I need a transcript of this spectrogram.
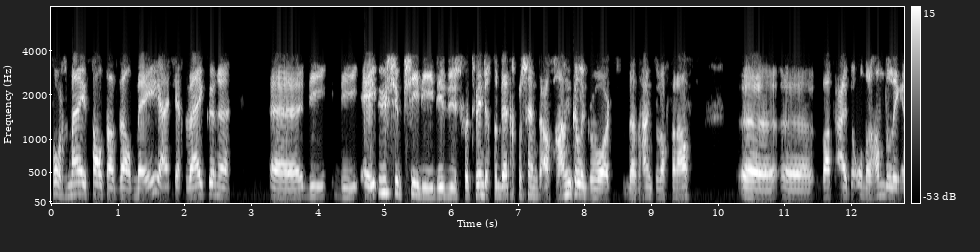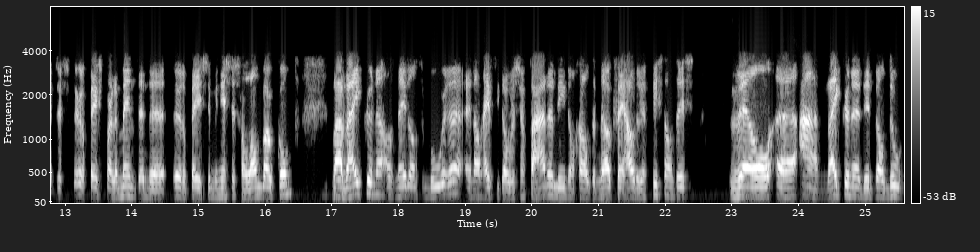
volgens mij valt dat wel mee. Hij zegt, wij kunnen uh, die, die EU-subsidie, die dus voor 20 tot 30 procent afhankelijk wordt, dat hangt er nog vanaf uh, wat uit de onderhandelingen tussen het Europees Parlement en de Europese ministers van Landbouw komt. Maar wij kunnen als Nederlandse boeren, en dan heeft hij het over zijn vader, die nog altijd melkveehouder in Friesland is, wel aan. Wij kunnen dit wel doen.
